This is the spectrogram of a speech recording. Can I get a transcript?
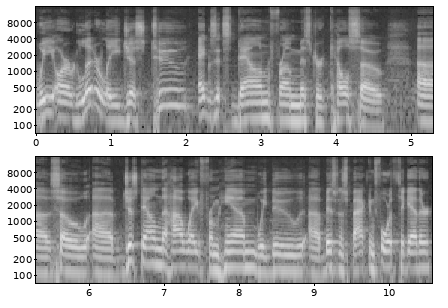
We are literally just two exits down from Mr. Kelso. Uh, so uh, just down the highway from him, we do uh, business back and forth together.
